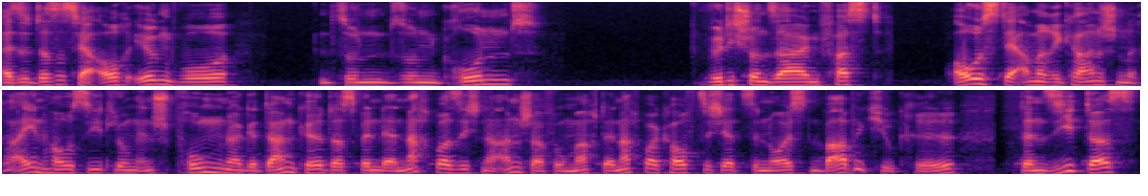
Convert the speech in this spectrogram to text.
Also das ist ja auch irgendwo so, so ein Grund, würde ich schon sagen, fast aus der amerikanischen Reihenhaussiedlung entsprungener Gedanke, dass wenn der Nachbar sich eine Anschaffung macht, der Nachbar kauft sich jetzt den neuesten Barbecue-Grill, dann sieht das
